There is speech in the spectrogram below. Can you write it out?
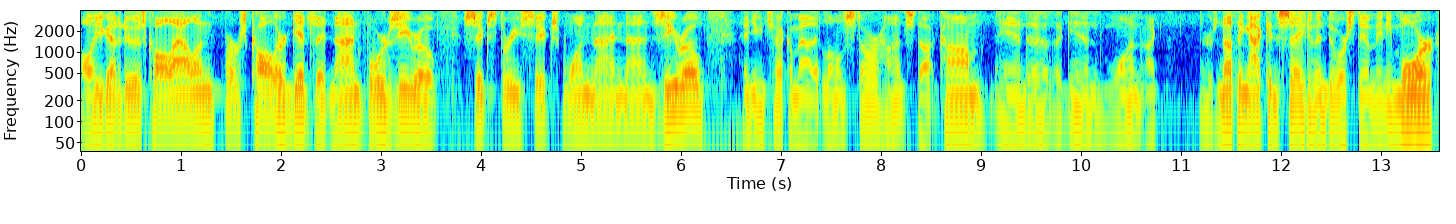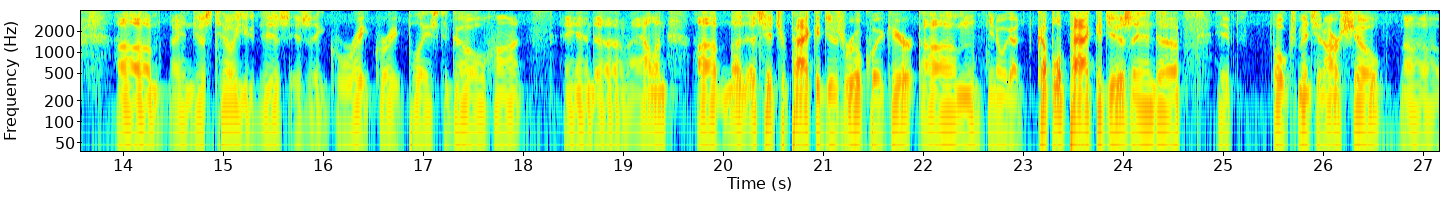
All you got to do is call Alan. First caller gets it, 940 636 1990. And you can check them out at LoneStarHunts.com. And uh, again, one, I, there's nothing I can say to endorse them anymore. Um, and just tell you, this is a great, great place to go hunt. And uh, Alan, uh, let's hit your packages real quick here. Um, you know, we got a couple of packages, and uh, if folks mention our show. Uh,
